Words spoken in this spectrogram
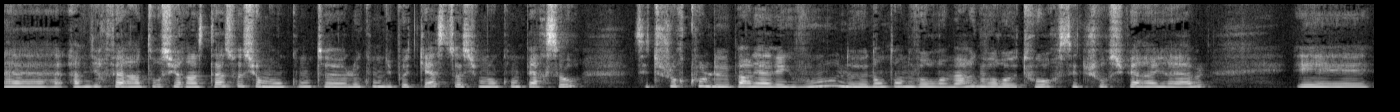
à venir faire un tour sur Insta, soit sur mon compte, euh, le compte du podcast, soit sur mon compte perso. C'est toujours cool de parler avec vous, d'entendre vos remarques, vos retours. C'est toujours super agréable. Et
